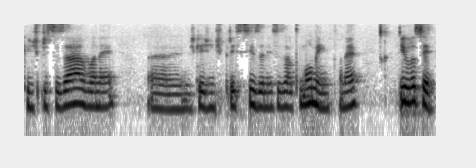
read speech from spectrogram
que a gente precisava, né? Uh, de que a gente precisa nesse exato momento, né? E você?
